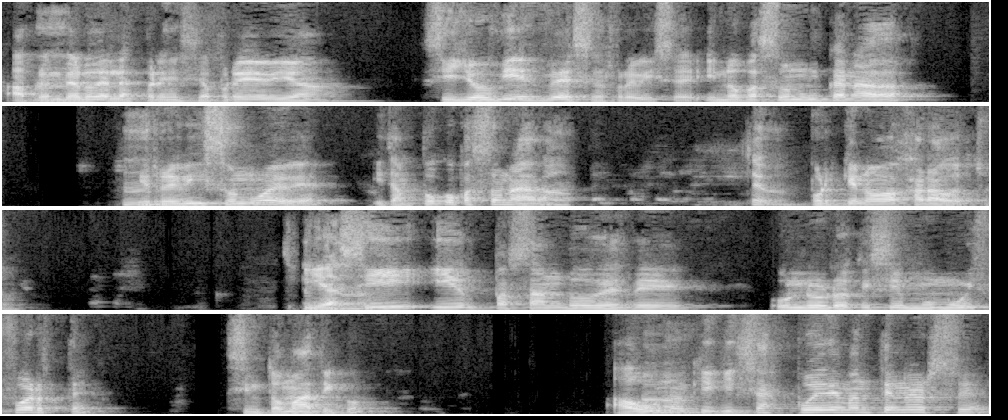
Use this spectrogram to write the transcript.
aprender de la experiencia previa. Si yo 10 veces revisé y no pasó nunca nada, y ¿Mm? reviso 9 y tampoco pasó nada, po. ¿por qué no bajar a 8? Y así ir pasando desde un neuroticismo muy fuerte, sintomático, a uno Ah. que quizás puede mantenerse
